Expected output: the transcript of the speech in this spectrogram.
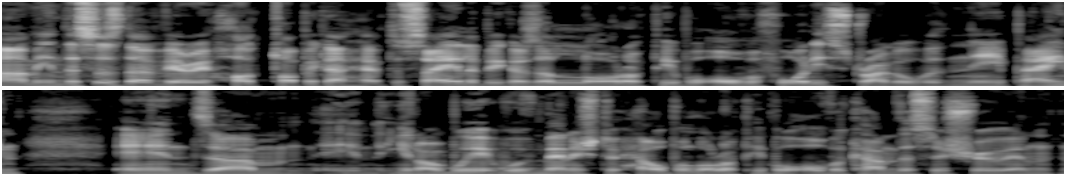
I mean, this is the very hot topic I have to say because a lot of people over 40 struggle with knee pain. And, um, you know, we, we've managed to help a lot of people overcome this issue and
